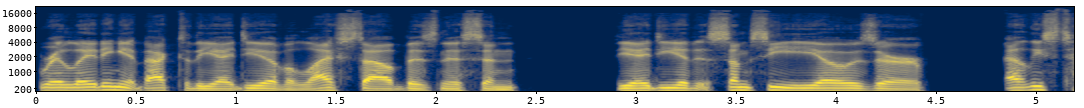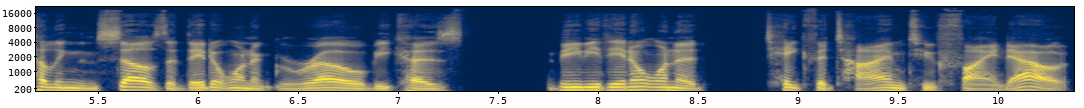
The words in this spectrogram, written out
relating it back to the idea of a lifestyle business and the idea that some CEOs are at least telling themselves that they don't want to grow because maybe they don't want to take the time to find out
